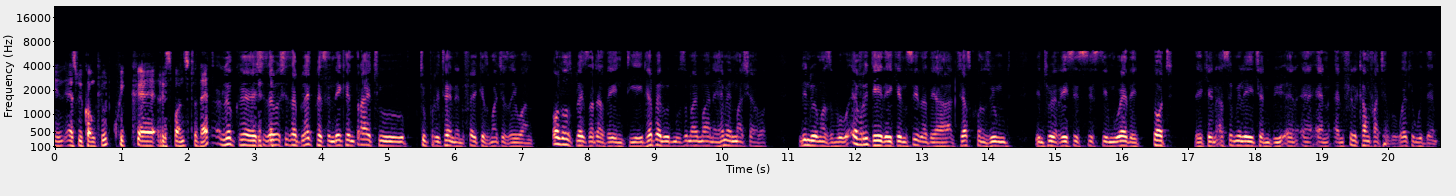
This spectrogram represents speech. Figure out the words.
As we conclude, quick uh, response to that. Uh, look, uh, she's, a, she's a black person. They can try to, to pretend and fake as much as they want. All those blacks that are there in DA, it happened with Mmusi Maimane, Herman Mashaba, Lindiwe Mazibuko. Every day they can see that they are just consumed into a racist system where they thought they can assimilate and, be, and, and, and feel comfortable working with them.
